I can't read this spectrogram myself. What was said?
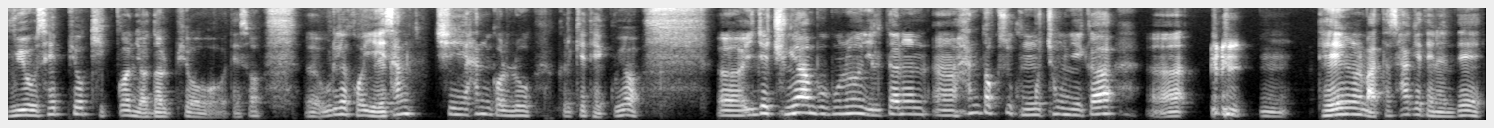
무효 3표, 기권 8표 돼서 어, 우리가 거의 예상치 한 걸로 그렇게 됐고요. 어, 이제 중요한 부분은 일단은 어, 한덕수 국무총리가 어, 음, 대행을 맡아서 하게 되는데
